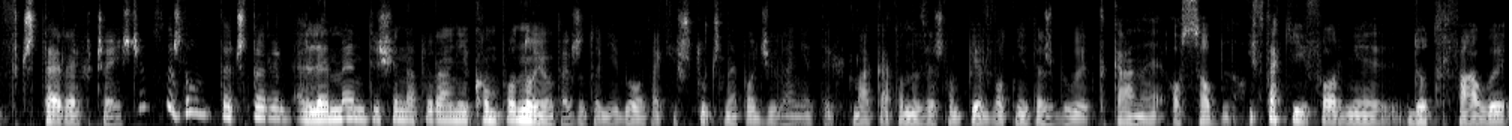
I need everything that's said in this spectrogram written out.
w czterech częściach. Zresztą te cztery elementy się naturalnie komponują, także to nie było takie sztuczne podzielenie tych makat one zresztą pierwotnie też były tkane osobno. I w takiej formie dotrwały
